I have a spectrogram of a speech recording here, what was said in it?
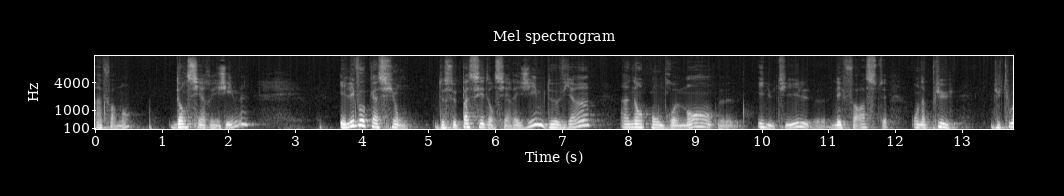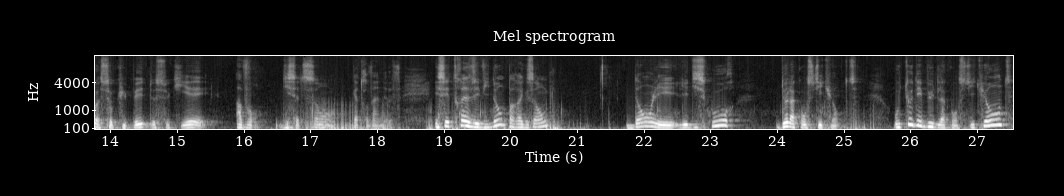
infamant d'Ancien Régime, et l'évocation de ce passé d'Ancien Régime devient un encombrement euh, inutile, euh, néfaste. On n'a plus du tout à s'occuper de ce qui est avant 1789. Et c'est très évident, par exemple, dans les, les, discours de la Constituante. Au tout début de la Constituante,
